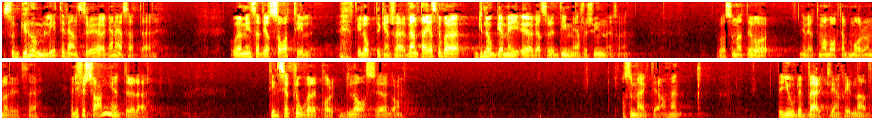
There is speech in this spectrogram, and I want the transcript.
så grumligt i vänster öga när jag satt där. Och jag minns att jag sa till, till optikern så här, vänta, jag ska bara gnugga mig i ögat så det dimmiga försvinner. Så det var som att det var, ni vet, man vaknar på morgonen och det är lite så här. Men det försvann ju inte det där. Tills jag provade ett par glasögon. Och så märkte jag, men det gjorde verkligen skillnad.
